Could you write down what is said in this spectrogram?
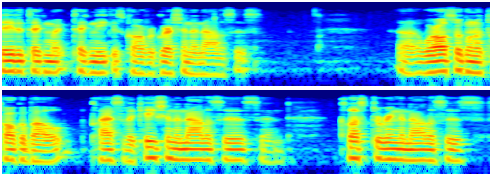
data te- technique is called regression analysis. Uh, we're also going to talk about classification analysis and clustering analysis,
